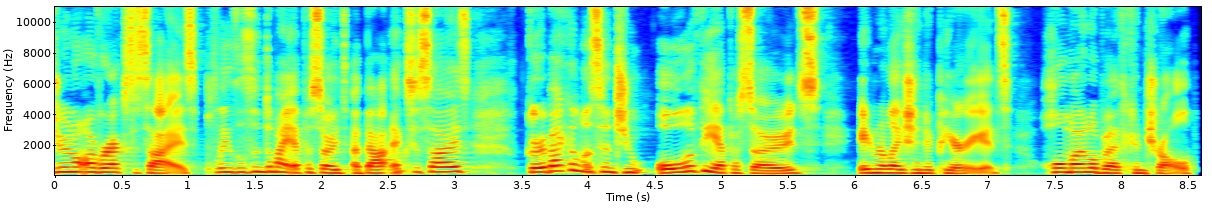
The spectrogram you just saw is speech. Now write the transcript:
do not over exercise. Please listen to my episodes about exercise. Go back and listen to all of the episodes in relation to periods, hormonal birth control,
